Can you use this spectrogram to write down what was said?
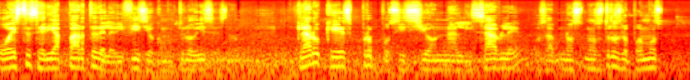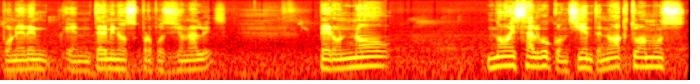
O este sería parte del edificio, como tú lo dices, ¿no? Claro que es proposicionalizable, o sea, nosotros lo podemos poner en, términos proposicionales, pero no, no es algo consciente, no actuamos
